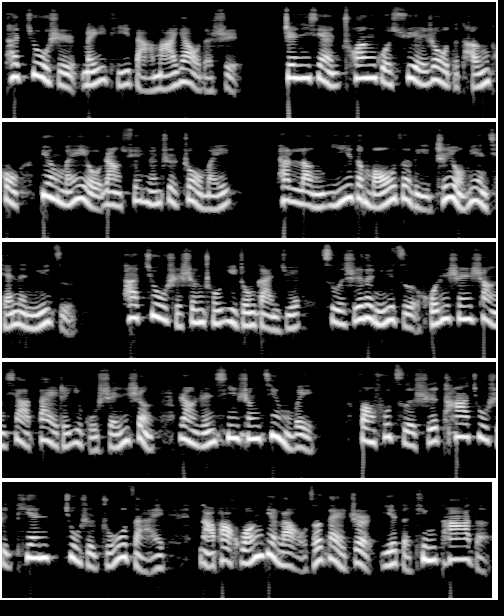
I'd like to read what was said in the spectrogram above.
他就是没提打麻药的事。针线穿过血肉的疼痛，并没有让轩辕志皱眉。他冷疑的眸子里只有面前的女子，他就是生出一种感觉：此时的女子浑身上下带着一股神圣，让人心生敬畏，仿佛此时她就是天，就是主宰，哪怕皇帝老子在这儿，也得听她的。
